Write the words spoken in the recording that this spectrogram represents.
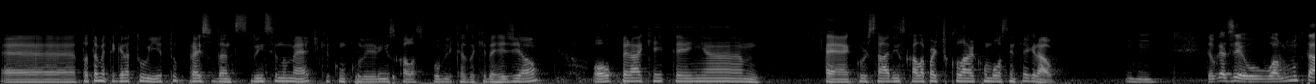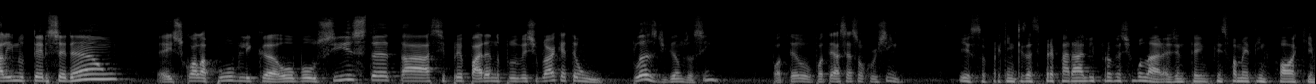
é, totalmente gratuito para estudantes do ensino médio que concluíram em escolas públicas aqui da região ou para quem tenha é, cursado em escola particular com bolsa integral. Uhum. Então, quer dizer, o aluno que está ali no terceirão, é, escola pública ou bolsista, está se preparando para o vestibular, quer ter um plus, digamos assim? Pode ter, pode ter acesso ao cursinho? Isso, para quem quiser se preparar ali para o vestibular. A gente tem principalmente enfoque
